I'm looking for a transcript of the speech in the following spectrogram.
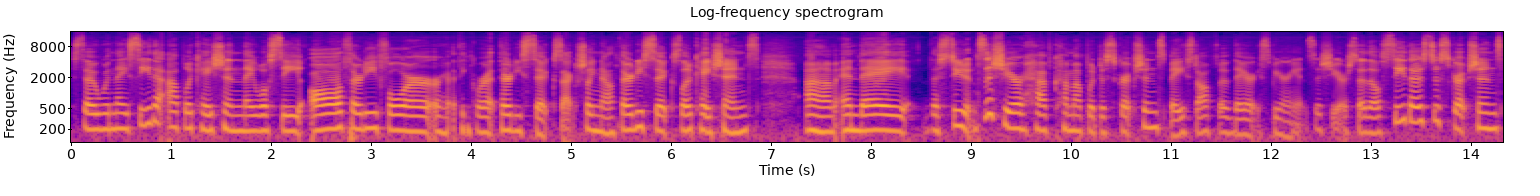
So, when they see the application, they will see all 34, or I think we're at 36 actually now, 36 locations um, and they, the students this year, have come up with descriptions based off of their experience this year. So they'll see those descriptions,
